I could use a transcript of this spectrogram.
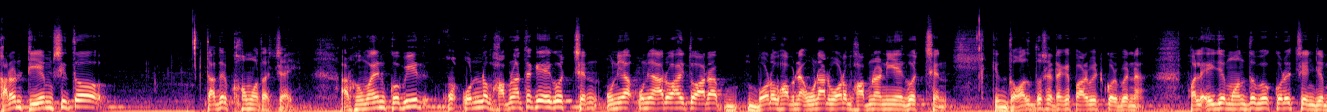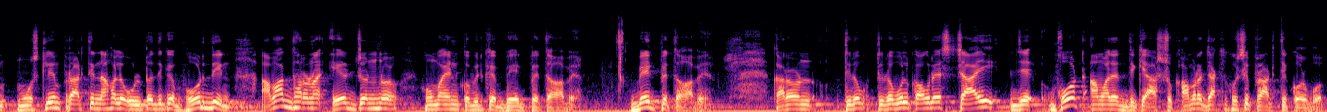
কারণ টিএমসি তো তাদের ক্ষমতা চাই। আর হুমায়ুন কবির অন্য ভাবনা থেকে এগোচ্ছেন, উনি উনি আরও হয়তো আরও বড় ভাবনা ওনার বড় ভাবনা নিয়ে এগোচ্ছেন। কিন্তু দল তো সেটাকে পারমিট করবে না। ফলে এই যে মন্তব্য করেছেন যে মুসলিম প্রার্থী না হলে উল্টো দিকে ভোট দিন, আমার ধারণা এর জন্য হুমায়ুন কবিরকে বেগ পেতে হবে। বেগ পেতে হবে। কারণ তৃণমূল কংগ্রেস চাই যে ভোট আমাদের দিকে আসুক, আমরা যাকে খুশি প্রার্থী করব।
